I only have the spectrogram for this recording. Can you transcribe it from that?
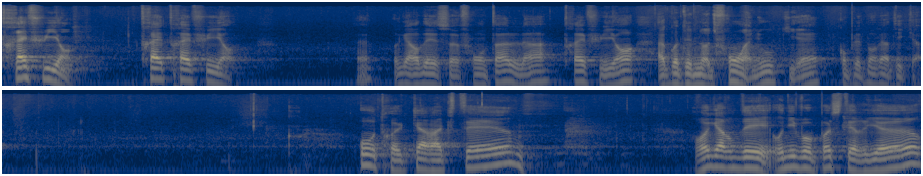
très fuyant, très très fuyant. Hein? Regardez ce frontal là, très fuyant, à côté de notre front à nous qui est complètement vertical. Autre caractère, regardez au niveau postérieur,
